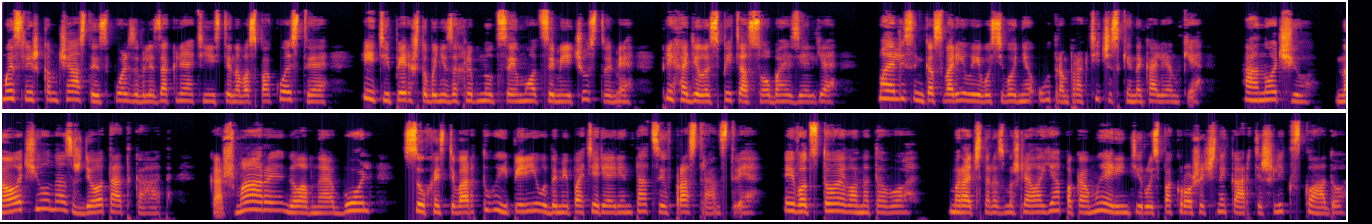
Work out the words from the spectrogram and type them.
Мы слишком часто использовали заклятие истинного спокойствия, и теперь, чтобы не захлебнуться эмоциями и чувствами, приходилось пить особое зелье. Моя лисонька сварила его сегодня утром практически на коленке. А ночью... Ночью нас ждет откат. Кошмары, головная боль, сухость во рту и периодами потери ориентации в пространстве. И вот стоило на того. Мрачно размышляла я, пока мы, ориентируясь по крошечной карте, шли к складу.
